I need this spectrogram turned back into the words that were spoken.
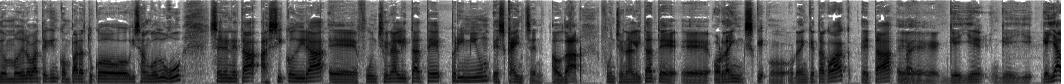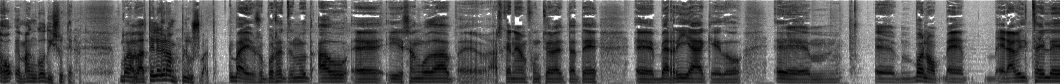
edo modelo batekin konparatuko izango dugu, zeren eta hasiko dira e, funtzionalitate premium eskaintzen. Hau da, funtzionalitate eh, ordainketakoak eta eh, bai. gehiago emango dizutenak. Bueno, Hau da, Telegram Plus bat. Bai, suposatzen dut, hau eh, izango da, eh, azkenean funtzionalitate eh, berriak edo... Eh, eh, bueno, eh, erabiltzaile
